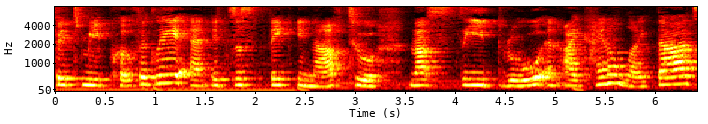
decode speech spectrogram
fit me perfectly and it's just thick enough to not see through and I kind of like that.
